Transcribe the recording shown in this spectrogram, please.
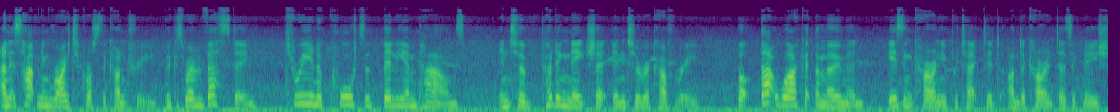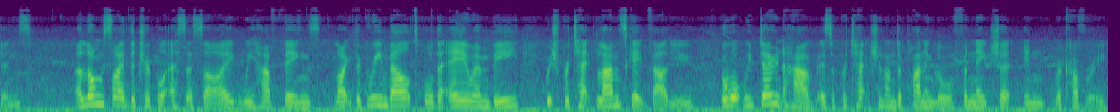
and it's happening right across the country because we're investing three and a quarter billion pounds into putting nature into recovery. But that work at the moment isn't currently protected under current designations. Alongside the triple SSI, we have things like the Green Belt or the AONB, which protect landscape value, but what we don't have is a protection under planning law for nature in recovery.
